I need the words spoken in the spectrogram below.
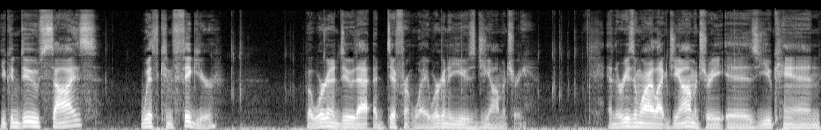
you can do size with configure but we're going to do that a different way. We're going to use geometry. And the reason why I like geometry is you can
